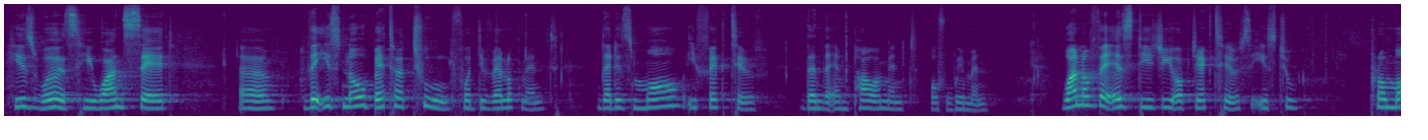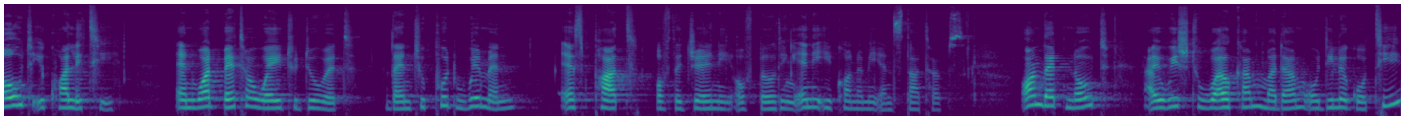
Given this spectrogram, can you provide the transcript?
His words, he once said, um, there is no better tool for development that is more effective than the empowerment of women. One of the SDG objectives is to promote equality, and what better way to do it than to put women as part of the journey of building any economy and startups. On that note, I wish to welcome Madame Odile Gauthier,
